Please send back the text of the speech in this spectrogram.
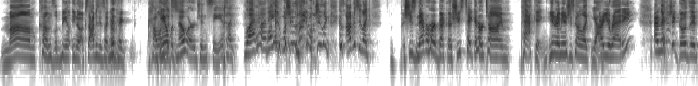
mom comes, being, you know, because obviously it's like, With okay, how long? Gail with it- no urgency. It's like, what, honey? Well, she's like, well, she's like, because obviously, like, she's never heard Becca. She's taking her time packing. You know what I mean? She's kind of like, yeah. "Are you ready?" And then she goes in.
